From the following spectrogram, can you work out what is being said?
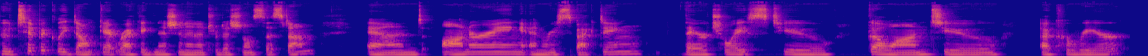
who typically don't get recognition in a traditional system and honoring and respecting their choice to go on to a career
